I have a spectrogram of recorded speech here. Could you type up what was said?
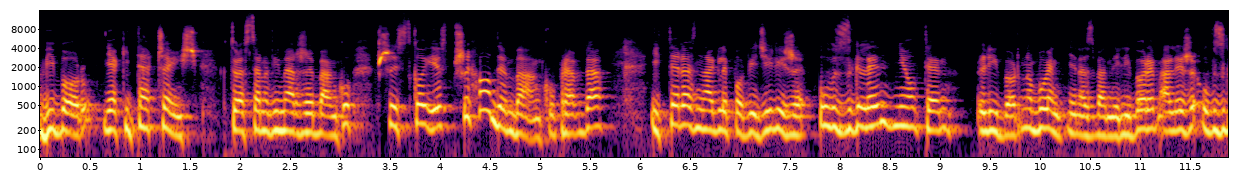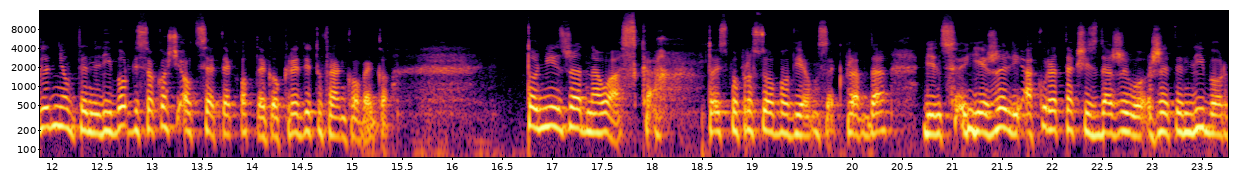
WIBORu, jak i ta część, która stanowi marżę banku, wszystko jest przychodem banku, prawda? I teraz nagle powiedzieli, że uwzględnią ten LIBOR, no błędnie nazwany LIBORem, ale że uwzględnią ten LIBOR w wysokości odsetek od tego kredytu frankowego. To nie jest żadna łaska. To jest po prostu obowiązek, prawda? Więc jeżeli akurat tak się zdarzyło, że ten LIBOR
